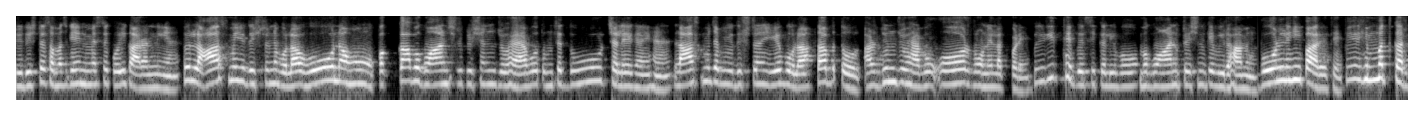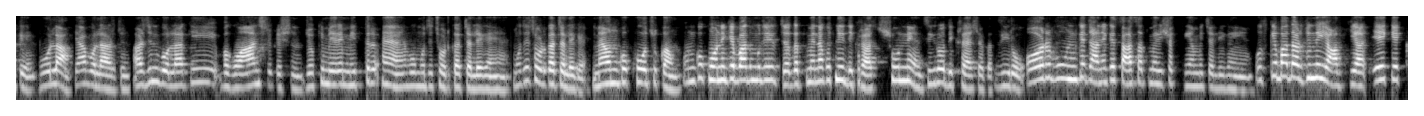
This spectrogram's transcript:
युधिष्ठिर समझ गए, इनमें से कोई कारण नहीं है। तो लास्ट में युधिष्ठिर ने बोला, हो न हो, पक्का भगवान श्री कृष्ण जो है, वो तुमसे दूर चले गए हैं। लास्ट में जब युधिष्ठिर ने ये बोला, तब तो अर्जुन जो है, वो और रोने लग पड़े। पीड़ित थे बेसिकली वो भगवान कृष्ण के विरह में। बोल नहीं पा रहे थे। फिर हिम्मत करके बोला। क्या बोला अर्जुन? अर्जुन बोला कि भगवान श्री कृष्ण जो कि मेरे मित्र हैं, वो मुझे छोड़कर चले गए हैं। मुझे छोड़कर चले गए। मैं उनको खो चुका हूँ। उनको खोने के बाद मुझे जगत में ना कुछ नहीं दिख रहा। शून्य, ज़ीरो दिख रहा है जगत, ज़ीरो। और वो उनके जाने के साथ साथ मेरी शक्तियाँ भी चली गई हैं। उसके बाद अर्जुन ने याद किया एक एक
